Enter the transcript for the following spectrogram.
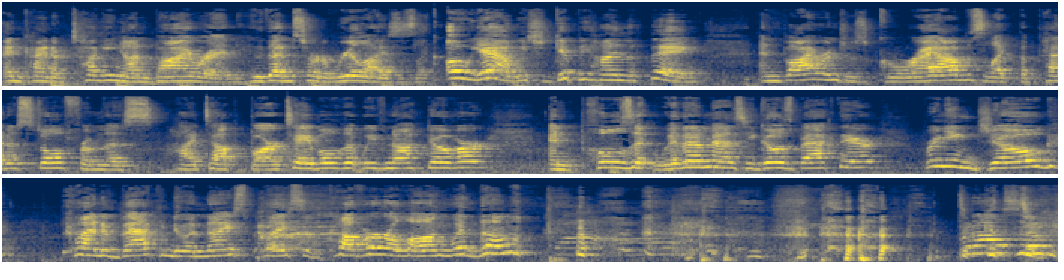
and kind of tugging on Byron, who then sort of realizes like, oh yeah, we should get behind the thing. And Byron just grabs like the pedestal from this high top bar table that we've knocked over and pulls it with him as he goes back there, bringing Jogue kind of back into a nice place of cover along with them. but also,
